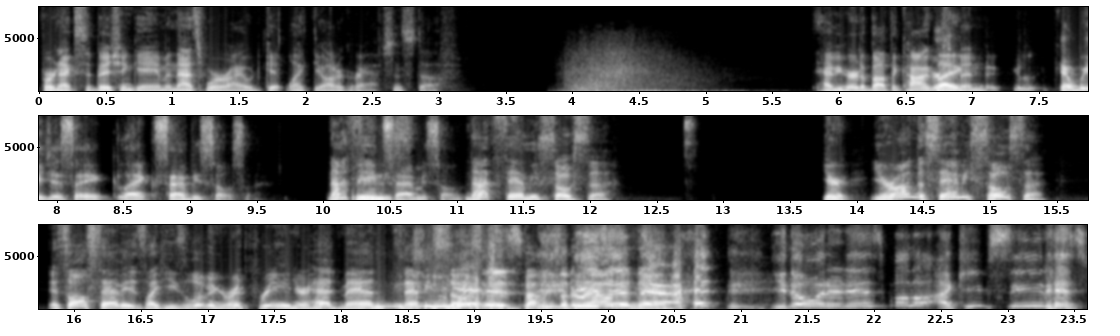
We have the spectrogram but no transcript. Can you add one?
for an exhibition game, and that's where I would get like the autographs and stuff. Have you heard about the like, congressman? can we just say like Sammy Sosa? not Sammy, Sammy Sosa. not Sammy Sosa. You're you're on the Sammy Sosa. It's all Sammy. It's like he's living rent free in your head, man. Sammy Sosa just bouncing around in there. You know what it is, Polo? I keep seeing his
